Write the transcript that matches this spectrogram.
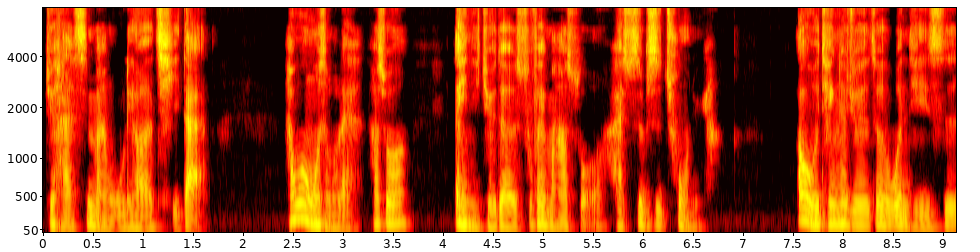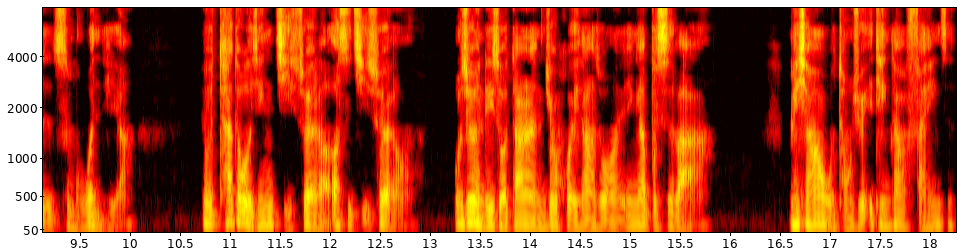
就还是蛮无聊的期待。他问我什么嘞？他说：“哎，你觉得苏菲玛索还是不是处女啊？”啊，我一听就觉得这个问题是什么问题啊？因为他都已经几岁了，二十几岁了，我就很理所当然就回答说：“应该不是吧？”没想到我同学一听到反应是：“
